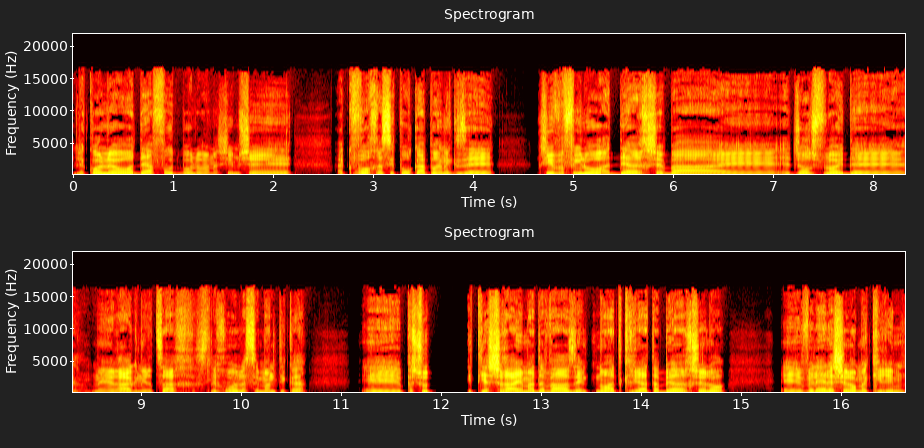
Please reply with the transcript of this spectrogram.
לכל אוהדי הפוטבול או אנשים שעקבו אחרי סיפור קפרניק, זה, תקשיב, אפילו הדרך שבה אה, ג'ורג' פלויד אה, נהרג, נרצח, סליחו מהמם. על הסמנטיקה, אה, פשוט התיישרה עם הדבר הזה, עם תנועת קריאת הברך שלו. אה, ולאלה שלא מכירים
